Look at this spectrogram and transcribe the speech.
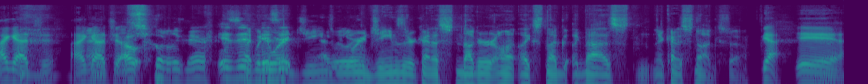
I got you. I got you. Oh, totally fair. is it? like when you're is wearing it? jeans, when you're wearing jeans that are kind of snugger on, like snug, like not as they're kind of snug. So Yeah, yeah, yeah. yeah.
